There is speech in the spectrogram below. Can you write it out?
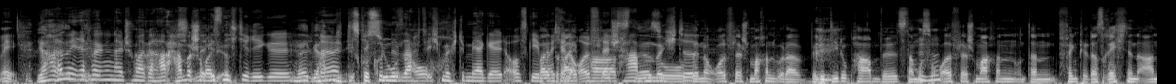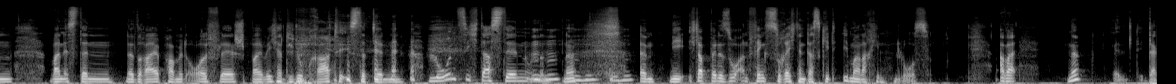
ey, Ja, haben wir in der äh, Vergangenheit schon mal gehabt. haben wir schon mal ist die- nicht die Regel. Ne, wir hatten die Der Diskussion Kunde sagt, ich möchte mehr Geld ausgeben, weil ich eine All-Flash haben ne, so, möchte. wenn du All-Flash machen oder wenn du Dedup haben willst, dann musst Mhm. du All-Flash machen und dann fängt dir das Rechnen an, wann ist denn eine Dreipaar mit All-Flash, bei welcher Dedup-Rate ist das denn, lohnt sich das denn? Und, Mhm, ne? mhm, mhm. Ähm, nee, ich glaube, wenn du so anfängst zu rechnen, das geht immer nach hinten los. Aber, ne, da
